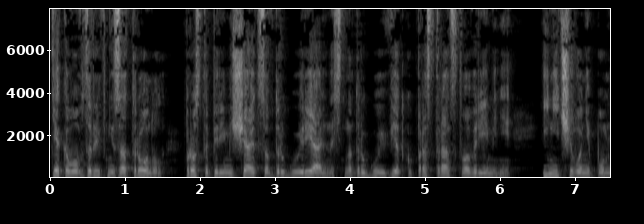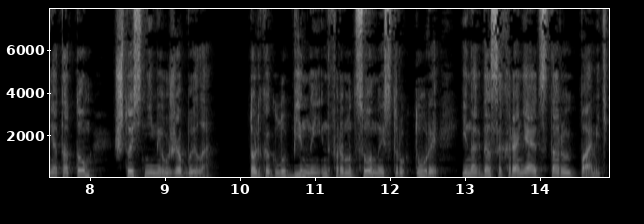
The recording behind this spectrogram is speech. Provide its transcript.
Те, кого взрыв не затронул, просто перемещаются в другую реальность, на другую ветку пространства-времени и ничего не помнят о том, что с ними уже было. Только глубинные информационные структуры иногда сохраняют старую память,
